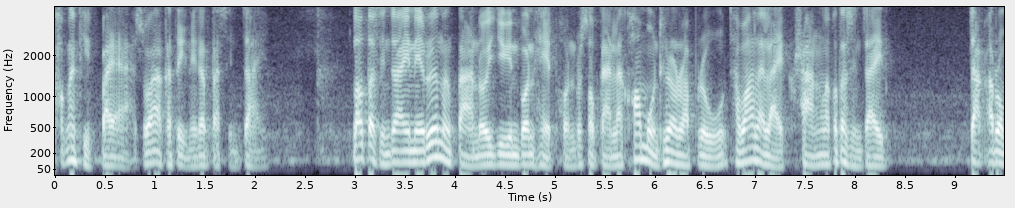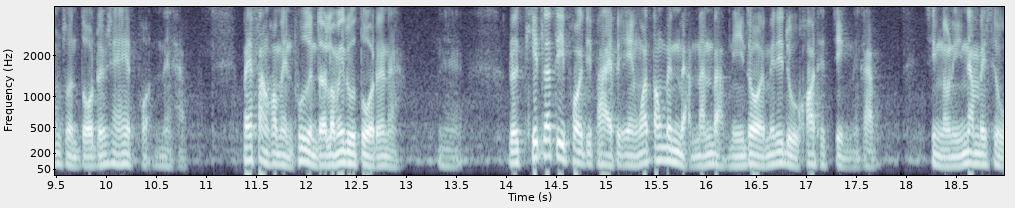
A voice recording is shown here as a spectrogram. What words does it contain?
cognitive bias ว่าอคติในการตัดสินใจ เราตัดสินใจในเรื่องต่างๆ โดยยืนบนเหตุผลประสบการณ์และข้อมูลที่เรารับรู้ทว่าหลาย ๆ ครั้งเราก็ตัดสินใจจากอารมณ์ส่วนตัวโดยไม่ใช้เหตุผลนะครับ ไม่ฟังความเห็นผู้อื่นโดยเราไม่รู้ตัวด้วยนะหรือคิดและตีโพยตีพายไปเองว่าต้องเป็นแบบนั้นแบบนี้โดยไม่ได้ดูข้อเท็จจริงนะครับ สิ่งเหล่านี้นำไปสู่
